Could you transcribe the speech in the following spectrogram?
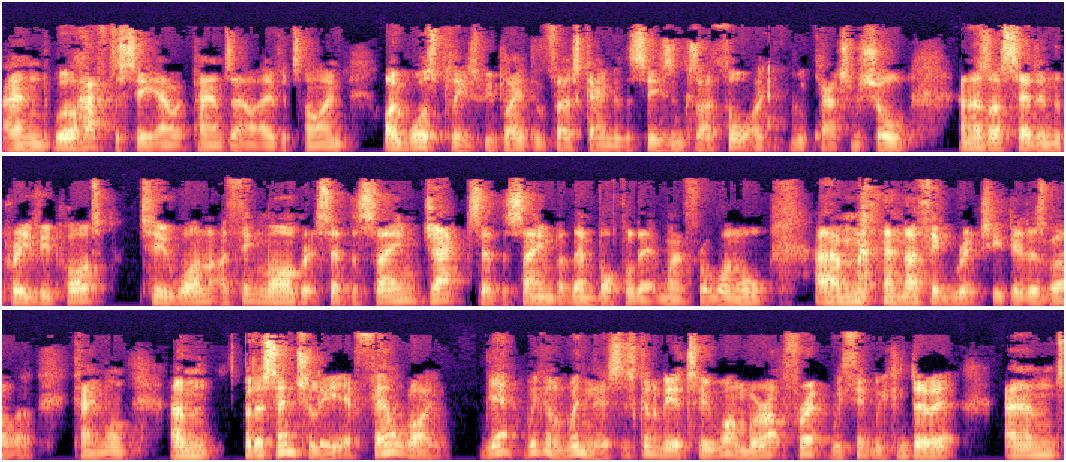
and we'll have to see how it pans out over time. I was pleased we played the first game of the season because I thought I would catch them short. And as I said in the preview pod, 2 1, I think Margaret said the same. Jack said the same, but then bottled it and went for a 1 all. Um, and I think Richie did as well, that came on. Um, but essentially, it felt like, yeah, we're going to win this. It's going to be a 2 1. We're up for it. We think we can do it. And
